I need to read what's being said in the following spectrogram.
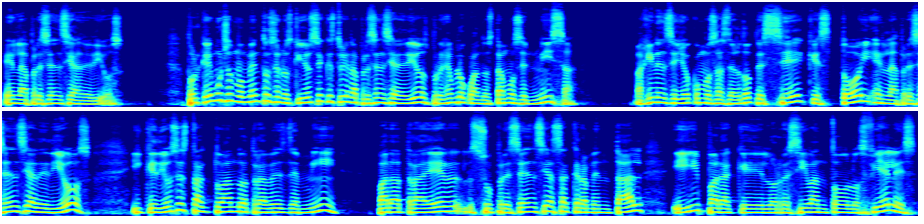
en la presencia de Dios. Porque hay muchos momentos en los que yo sé que estoy en la presencia de Dios, por ejemplo, cuando estamos en misa. Imagínense yo como sacerdote sé que estoy en la presencia de Dios y que Dios está actuando a través de mí para traer su presencia sacramental y para que lo reciban todos los fieles.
